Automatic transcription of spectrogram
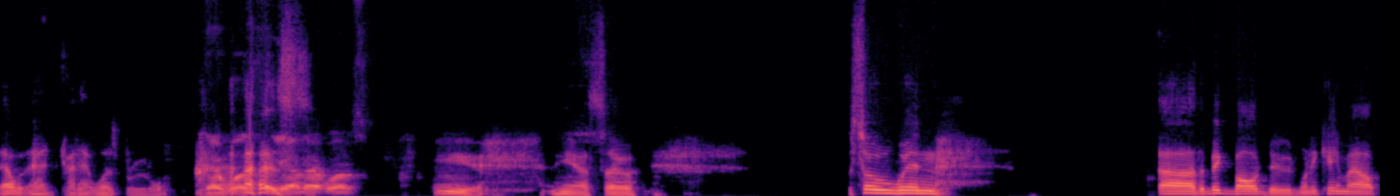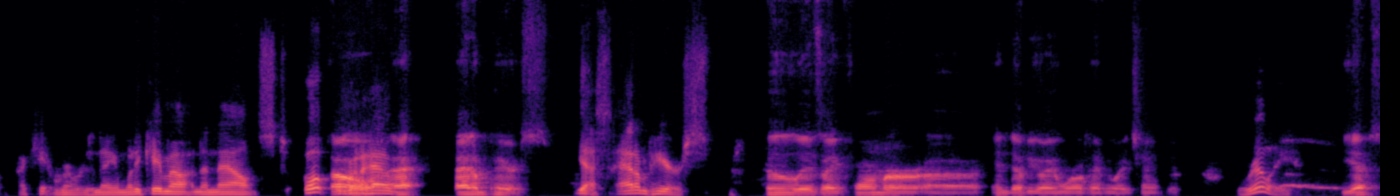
that was that. God, that was brutal. that was yeah, that was. Mm. Yeah, yeah. So, so when uh the big bald dude when he came out, I can't remember his name. When he came out and announced, "Oh, we're Oh, gonna have Adam Pearce, yes, Adam Pearce." Who is a former uh, NWA World Heavyweight Champion. Really? Yes.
